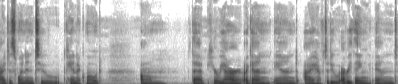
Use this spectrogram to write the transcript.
I just went into panic mode. Um, that here we are again, and I have to do everything, and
